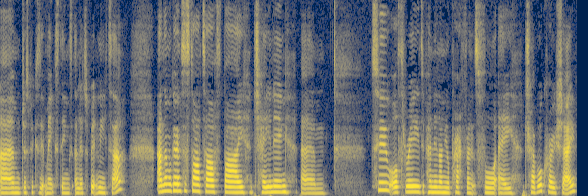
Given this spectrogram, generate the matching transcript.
um, just because it makes things a little bit neater. And then we're going to start off by chaining um, two or three, depending on your preference for a treble crochet.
